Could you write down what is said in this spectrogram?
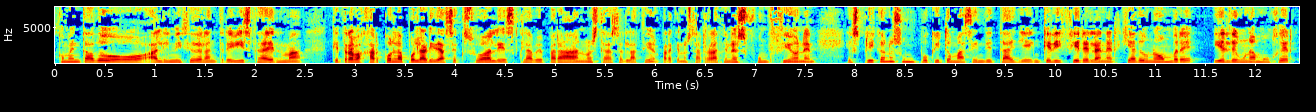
comentado al inicio de la entrevista, Elma, que trabajar con la polaridad sexual es clave para nuestras relaciones, para que nuestras relaciones funcionen. Explícanos un poquito más en detalle en qué difiere la energía de un hombre y el de una mujer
